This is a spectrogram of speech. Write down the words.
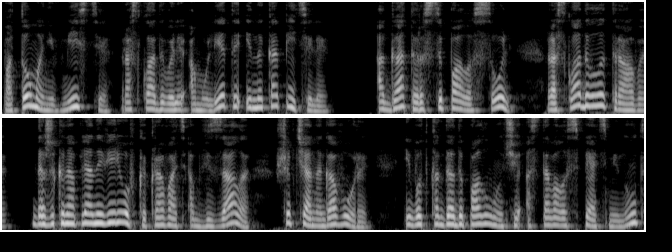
Потом они вместе раскладывали амулеты и накопители, Агата рассыпала соль, раскладывала травы, даже конопляной веревкой кровать обвязала, шепча наговоры, и вот когда до полуночи оставалось пять минут,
